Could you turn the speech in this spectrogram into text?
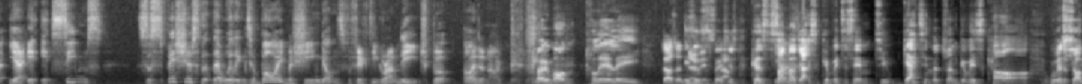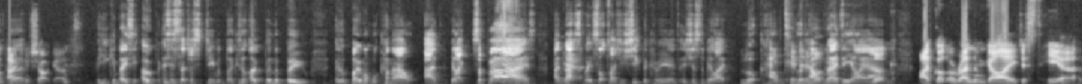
Uh, yeah, it, it seems suspicious that they're willing to buy machine guns for 50 grand each, but I don't know. Beaumont clearly Doesn't isn't notice suspicious that. because Samuel Yeah. Jackson convinces him to get in the trunk of his car with, with a, a pump shotgun. action shotgun. He can basically open. This is such a stupid play because he'll open the boot. and Beaumont will come out and be like surprise, And that's but it's not to actually shoot the Koreans. It's just to be like, look how look how ready I am. Look, I've got a random guy just here.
